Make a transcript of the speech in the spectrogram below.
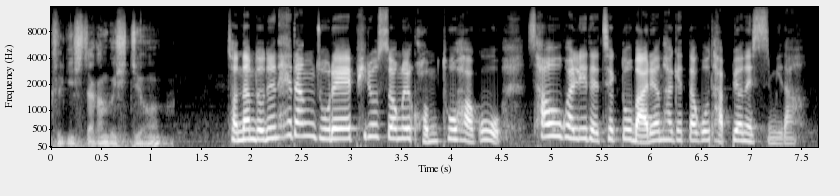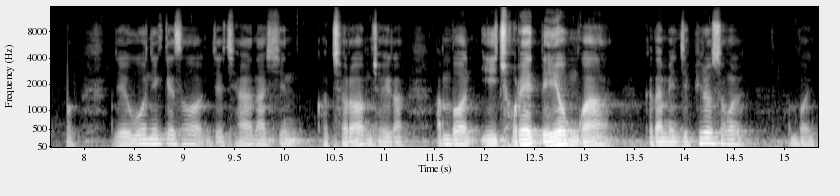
들기 시작한 것이죠. 전남도는 해당 조례의 필요성을 검토하고 사후 관리 대책도 마련하겠다고 답변했습니다. 이제 의원님께서 이제 제안하신 것처럼 저희가 한번 이 조례 내용과 그다음에 이제 필요성을 한번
